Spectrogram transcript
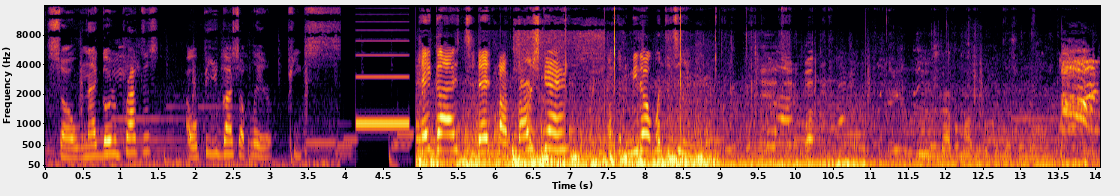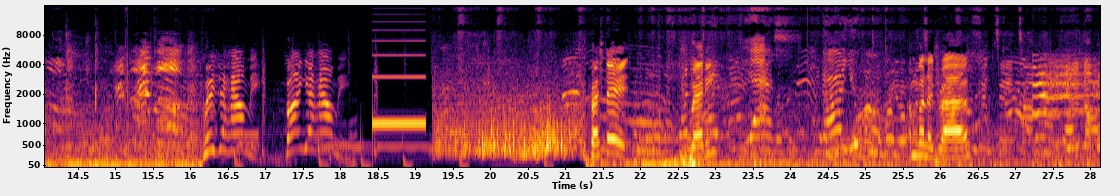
So when I go to practice, I will pick you guys up later. Peace. Hey guys, today's my first game. I'm gonna meet up with the team. Strap them up, we can put this one down. Where's your helmet? Find your helmet. Press it. You ready? Yes. How are you? I'm gonna drive. Get a number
